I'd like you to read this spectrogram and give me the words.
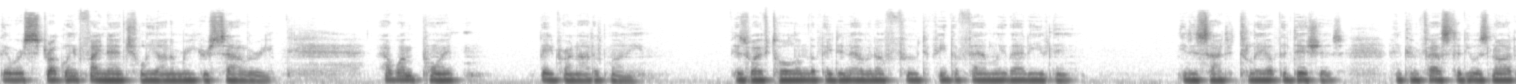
they were struggling financially on a meager salary. At one point, they'd run out of money. His wife told him that they didn't have enough food to feed the family that evening. He decided to lay out the dishes and confessed that he was not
